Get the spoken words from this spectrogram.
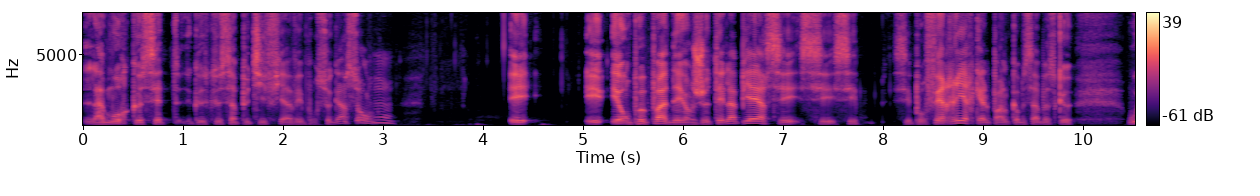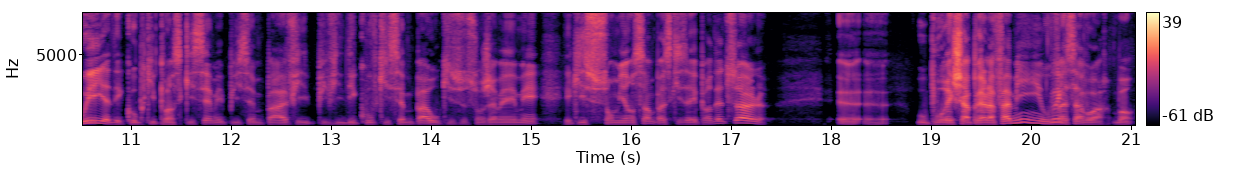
l'amour que, cette, que, que sa petite fille avait pour ce garçon. Mm. Et, et, et on peut pas d'ailleurs jeter la pierre. C'est pour faire rire qu'elle parle comme ça. Parce que oui, il y a des couples qui pensent qu'ils s'aiment et puis ils s'aiment pas. Et puis, puis ils découvrent qu'ils s'aiment pas ou qu'ils se sont jamais aimés et qu'ils se sont mis ensemble parce qu'ils avaient peur d'être seuls. Euh, euh, ou pour échapper à la famille, ou Oui. va savoir. Bon,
